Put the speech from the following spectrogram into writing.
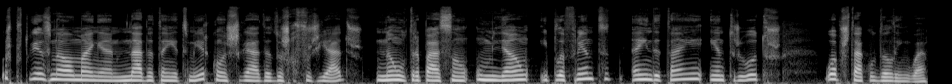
Os portugueses na Alemanha nada têm a temer com a chegada dos refugiados, não ultrapassam um milhão e pela frente ainda têm, entre outros, o obstáculo da língua.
